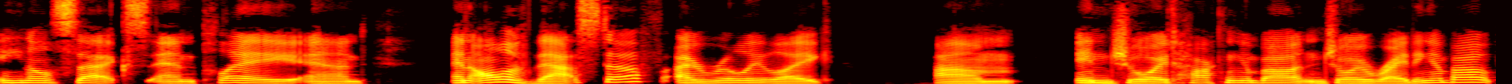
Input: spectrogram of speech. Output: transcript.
anal sex and play and and all of that stuff i really like um enjoy talking about enjoy writing about.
